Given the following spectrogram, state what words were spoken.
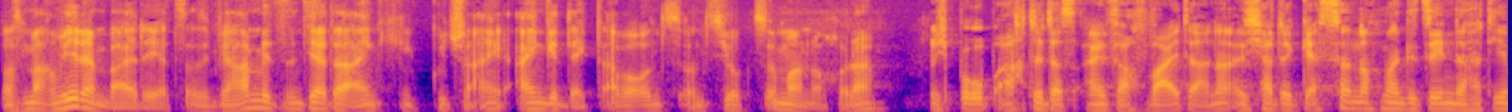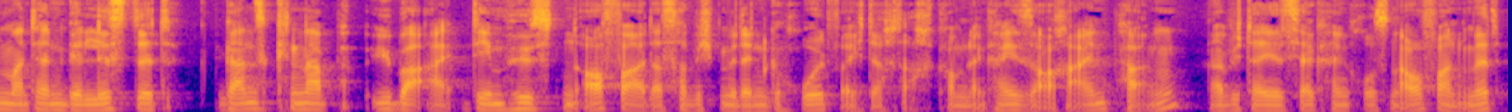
was machen wir denn beide jetzt? Also wir haben jetzt sind ja da eigentlich gut schon ein- eingedeckt, aber uns uns juckt's immer noch, oder? Ich beobachte das einfach weiter. Ne? Ich hatte gestern noch mal gesehen, da hat jemand dann gelistet, ganz knapp über dem höchsten Offer. Das habe ich mir dann geholt, weil ich dachte, ach komm, dann kann ich es auch einpacken. Habe ich da jetzt ja keinen großen Aufwand mit.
